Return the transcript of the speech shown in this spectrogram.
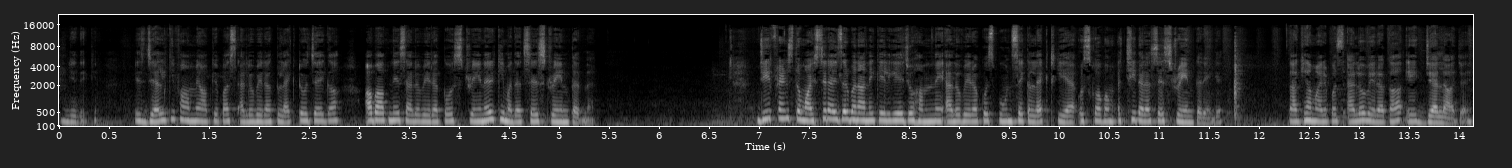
ये देखिए, इस जेल की फॉर्म में आपके पास एलोवेरा कलेक्ट हो जाएगा। अब आपने इस एलोवेरा को स्ट्रेनर की मदद से स्ट्रेन करना है। जी फ्रेंड्स तो मॉइस्चराइज़र बनाने के लिए जो हमने एलोवेरा को स्पून से कलेक्ट किया है, उसको अब हम अच्छी तरह से स्ट्रेन करेंगे, ताकि हमारे पास एलोवेरा का एक जेल आ जाए।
